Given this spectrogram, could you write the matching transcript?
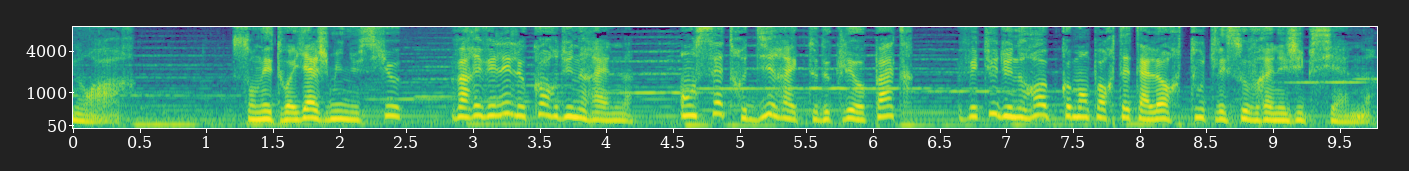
noir. Son nettoyage minutieux va révéler le corps d'une reine, ancêtre direct de Cléopâtre, vêtue d'une robe comme en portaient alors toutes les souveraines égyptiennes.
